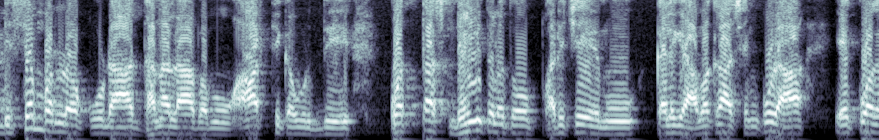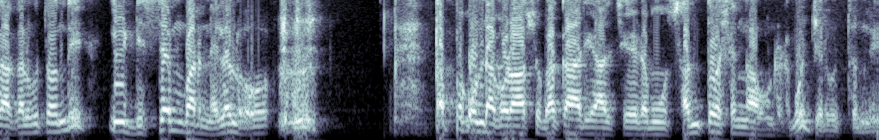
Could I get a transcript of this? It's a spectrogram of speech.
డిసెంబర్లో కూడా ధన లాభము ఆర్థిక వృద్ధి కొత్త స్నేహితులతో పరిచయము కలిగే అవకాశం కూడా ఎక్కువగా కలుగుతుంది. ఈ డిసెంబర్ నెలలో తప్పకుండా కూడా శుభకార్యాలు చేయడము సంతోషంగా ఉండడము జరుగుతుంది.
